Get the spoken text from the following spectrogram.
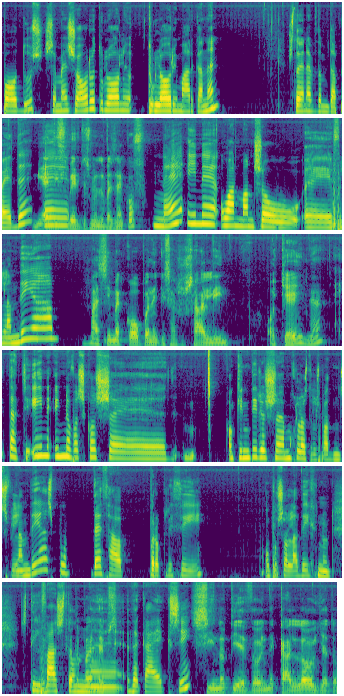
πόντους σε μέσο όρο του, Λόρι, του Λόρι Μάρκανεν στο 1,75. Μια Ε, αντίστοιχη περίπτωση με τον Βεζένκοφ, ναι, είναι one man show ε, Φιλανδία. μαζί με Κόπονεν και Σάσου Σάλιν. Οκ, ναι. Εντάξει, είναι, είναι ο βασικός, ε, ο κινητήριος ε, μοχλός τέλος πάντων της Φιλανδίας που δεν θα προκριθεί, όπως όλα δείχνουν, στη φάση Θα το των ε, παλέψει. 16. Συν ότι εδώ είναι καλό για το,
